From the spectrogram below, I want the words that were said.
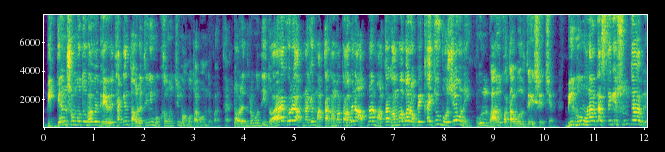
বিজ্ঞানসম্মতভাবে ভেবে থাকেন, তাহলে তিনি মুখ্যমন্ত্রী মমতা বন্দ্যোপাধ্যায়। নরেন্দ্র মোদী, দয়া করে আপনাকে মাথা ঘামাতে হবে না। আপনার মাথা ঘামাবার অপেক্ষায় কেউ বসেও নেই। ভুল ভালো কথা বলতে এসেছেন। বীরভূম ওনার কাছ থেকে শুনতে হবে।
